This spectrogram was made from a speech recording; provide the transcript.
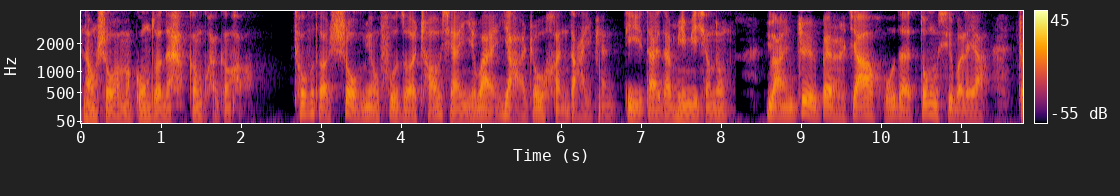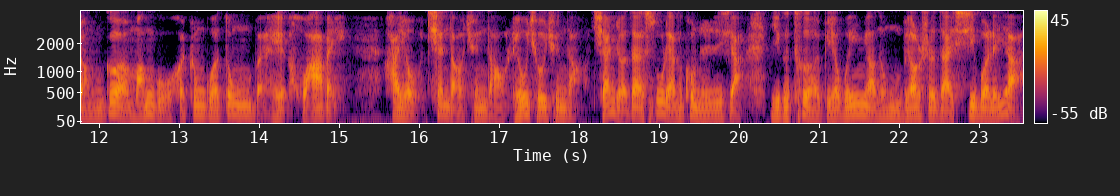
能使我们工作的更快更好。托夫特受命负责朝鲜以外亚洲很大一片地带的秘密行动，远至贝尔加湖的东西伯利亚，整个蒙古和中国东北、华北，还有千岛群岛、琉球群岛。前者在苏联的控制之下，一个特别微妙的目标是在西伯利亚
